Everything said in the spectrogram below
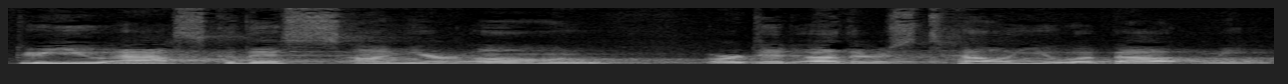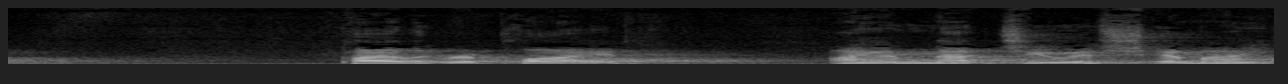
Do you ask this on your own, or did others tell you about me? Pilate replied, I am not Jewish, am I?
